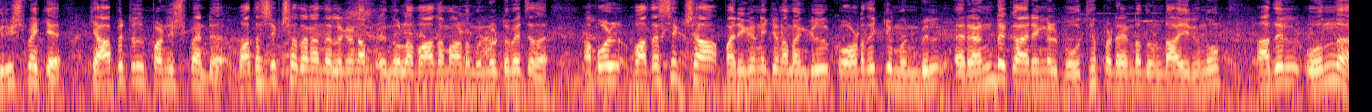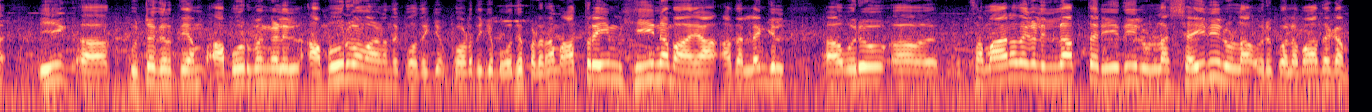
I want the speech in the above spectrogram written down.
ഗ്രീഷ്മയ്ക്ക് ക്യാപിറ്റൽ പണിഷ്മെന്റ് വധശിക്ഷ തന്നെ നൽകണം എന്നുള്ള വാദമാണ് മുന്നോട്ട് വെച്ചത്. അപ്പോൾ വധശിക്ഷ പരിഗണിക്കണമെങ്കിൽ കോടതിക്ക് മുൻപിൽ രണ്ട് കാര്യങ്ങൾ ബോധ്യപ്പെടേണ്ടതുണ്ടായിരുന്നു. അതിൽ ഒന്ന് ഈ കുറ്റകൃത്യം അപൂർവങ്ങളിൽ അപൂർവമാണെന്ന് കോടതിക്ക് കോടതിക്ക് ബോധ്യപ്പെടണം. അത്രയും ഹീനമായ അതല്ലെങ്കിൽ ഒരു സമാനതകളില്ലാത്ത രീതിയിലുള്ള ശൈലിയിലുള്ള ഒരു കൊലപാതകം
